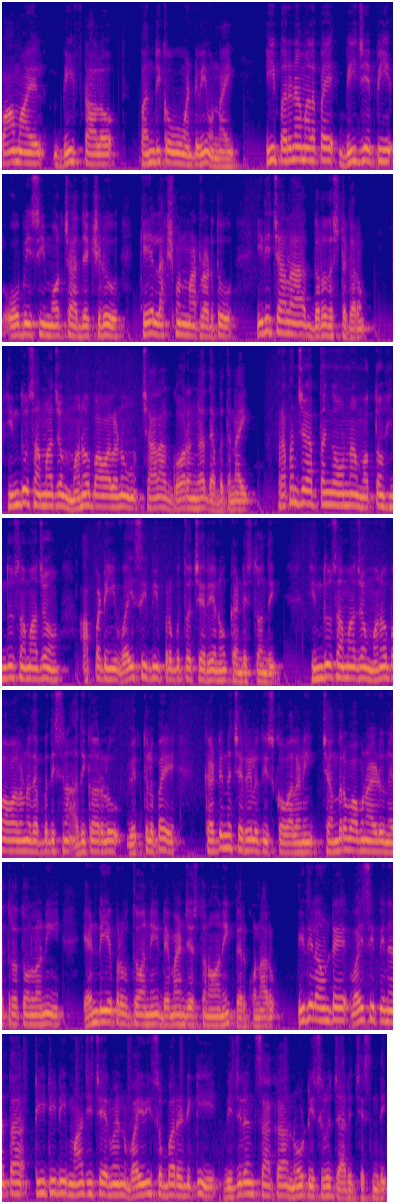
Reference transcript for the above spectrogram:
palm oil beef tallow పంది కొవ్వు వంటివి ఉన్నాయి. ఈ పరిణామాలపై బీజేపీ ఓబీసీ మోర్చా అధ్యక్షుడు కె. లక్ష్మణ్ మాట్లాడుతూ ఇది చాలా దురదృష్టకరం. హిందూ సమాజం మనోభావాలను చాలా ఘోరంగా దెబ్బతిన్నాయి. ప్రపంచవ్యాప్తంగా ఉన్న మొత్తం హిందూ సమాజం అప్పటి వైసీపీ ప్రభుత్వ చర్యను ఖండిస్తోంది. హిందూ సమాజం మనోభావాలను దెబ్బతీసిన అధికారులు వ్యక్తులపై కఠిన చర్యలు తీసుకోవాలని చంద్రబాబు నాయుడు నేతృత్వంలోని ఎన్డీఏ ప్రభుత్వాన్ని డిమాండ్ చేస్తున్నామని పేర్కొన్నారు. ఇదిలా ఉంటే వైసీపీ నేత టీటీడీ మాజీ చైర్మన్ వైవి సుబ్బారెడ్డికి విజిలెన్స్ శాఖ నోటీసులు జారీ చేసింది.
